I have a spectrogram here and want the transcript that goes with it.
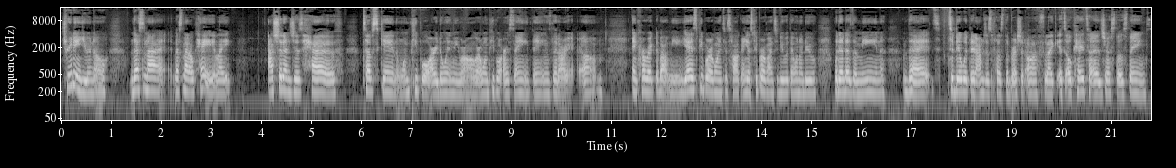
treating you, you know. That's not that's not okay. Like I shouldn't just have tough skin when people are doing me wrong or when people are saying things that are um, incorrect about me. Yes, people are going to talk and yes, people are going to do what they want to do, but that doesn't mean that to deal with it, I'm just supposed to brush it off. Like, it's okay to address those things.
